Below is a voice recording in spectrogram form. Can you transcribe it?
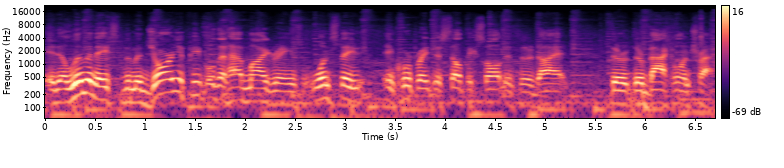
it eliminates the majority of people that have migraines. Once they incorporate the Celtic salt into their diet, they're, they're back on track.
